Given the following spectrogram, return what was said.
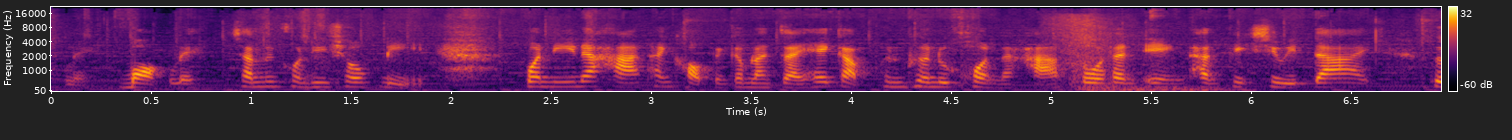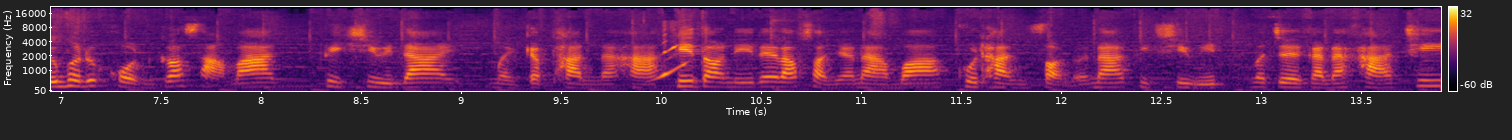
กเลย บอกเลย ฉันเป็นคนที่โชคดี วันนี้นะคะทันขอเป็นกำลังใจให้กับเพื่อนๆทุกคนนะคะ ตัวทันเองทันพลิกชีวิตได้ เพื่อนๆทุกคนก็สามารถพลิกชีวิตได้เหมือนกับทันนะคะ ที่ตอนนี้ได้รับสัญญานามว่าครูทันสอนหน้าพลิกชีวิต มาเจอกันนะคะ ที่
